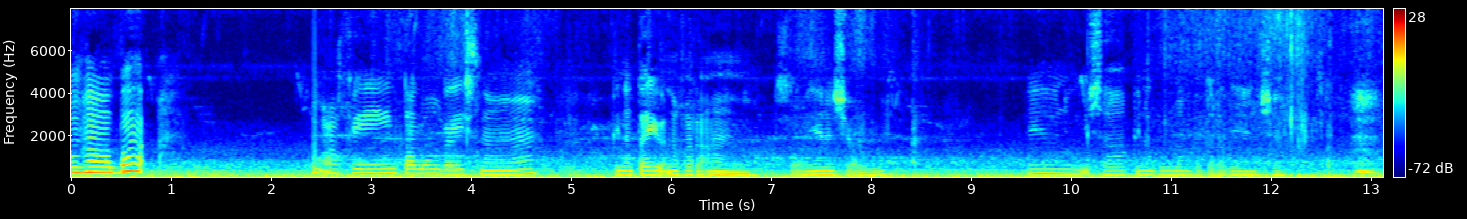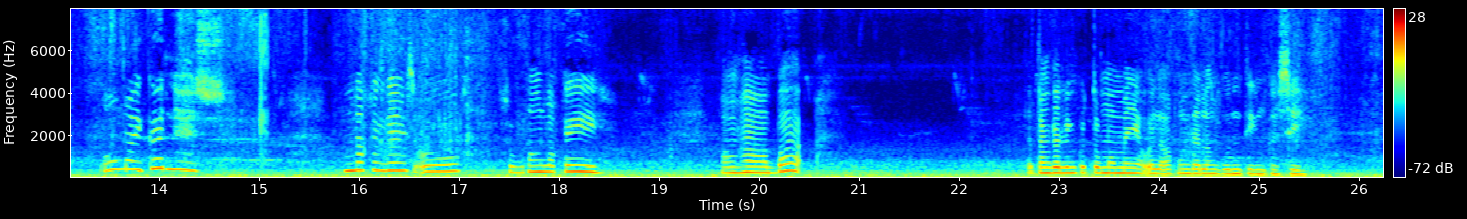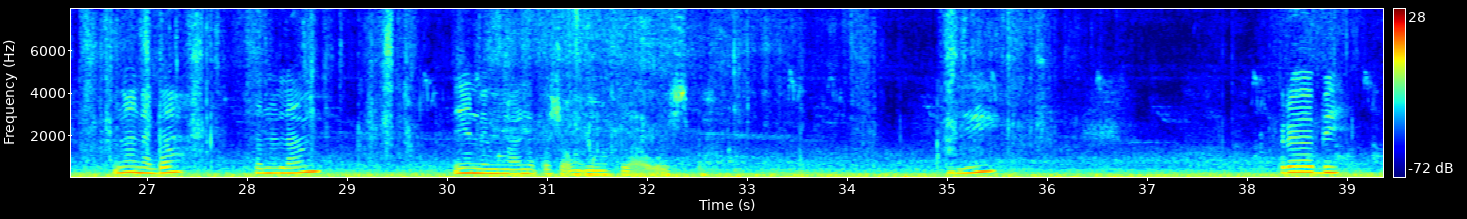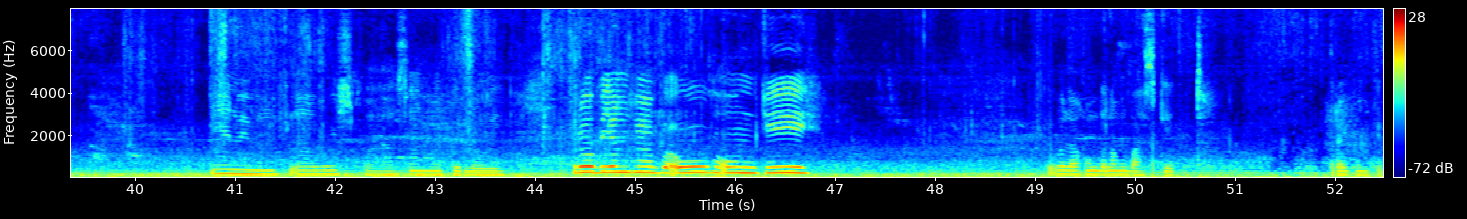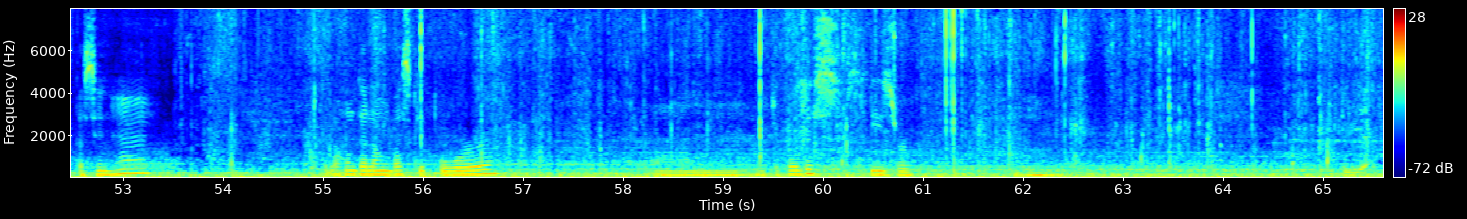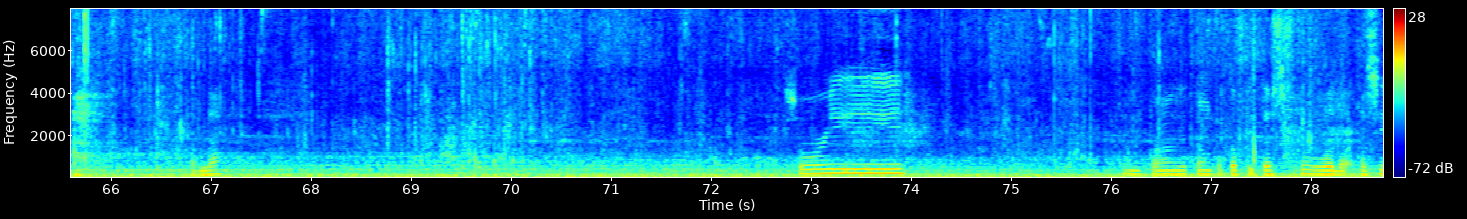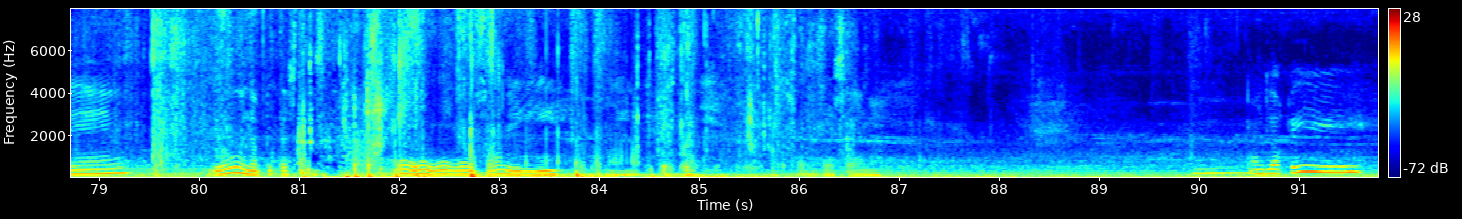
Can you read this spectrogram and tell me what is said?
Ang haba. Ang aking talong guys na pinatayo nakaraan. So, ayan na siya. Oh. Ayan yung isa. Pinagulang ko talaga yan siya. Oh my goodness! Ang laki guys. Oh, sobrang laki. Ang haba. Tatanggalin ko to mamaya. Wala akong dalang gunting kasi. Wala na ba? Sana lang. Ayan, may mga ano pa siya. May mga flowers pa. Hindi. Grabe. Ayan, may mga flowers pa. Sana matuloy. Grabe ang haba. Oh, OMG. Wala akong dalang basket. Try kong pitasin ha. Wala akong dalang basket or call this? Caesar. Yeah. Wala. Sorry. Ang pangit ng pagkapitas ko. Wala kasing... Yun, napitas din. Oh, oh, oh, oh, sorry. Ah. Sorry guys, ano. Hmm, ang laki.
